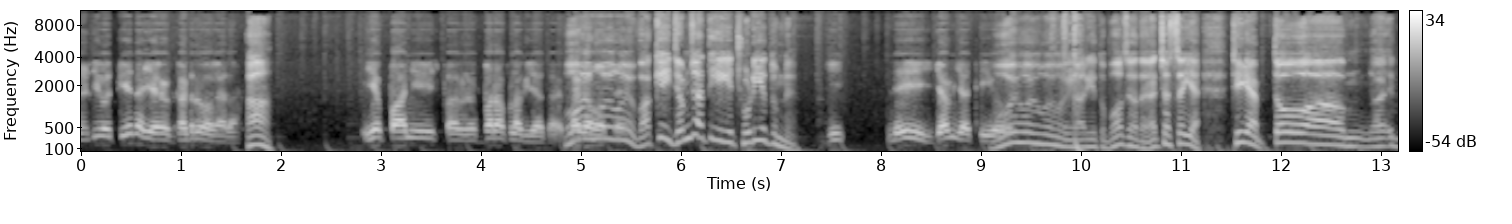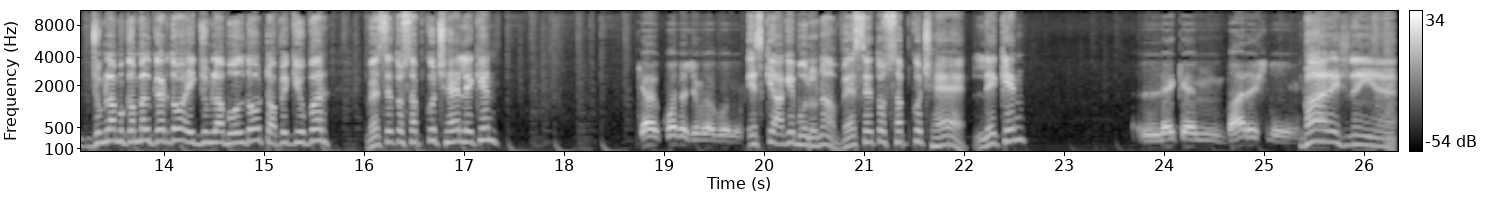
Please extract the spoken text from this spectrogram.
नदी होती है ना ये गटर वगैरह हाँ। ये पानी इस पर बर्फ़ लग जाता है है। वाकई जम जाती है ये छोड़िए तुमने? जी नहीं जम जाती है ओए ओए ओए यार ये तो बहुत ज़्यादा है। अच्छा सही है। ठीक है तो जुमला मुकम्मल कर दो एक जुमला बोल दो टॉपिक के ऊपर। वैसे तो सब कुछ है लेकिन क्या कौन सा जुमला बोलूँ? इसके आगे बोलो ना वैसे तो सब कुछ है लेकिन? लेकिन बारिश नहीं है। बारिश नहीं है।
